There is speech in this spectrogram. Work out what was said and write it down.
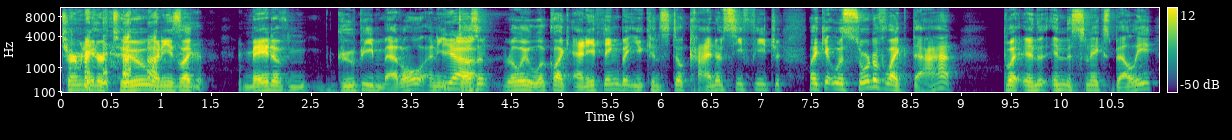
Terminator 2 when he's like made of goopy metal and he Yeah. doesn't really look like anything but you can still kind of see feature like it was sort of like that but in in the snake's belly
